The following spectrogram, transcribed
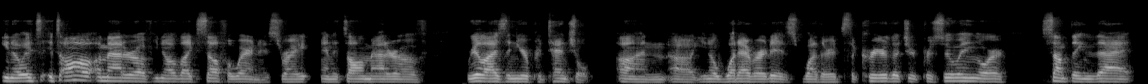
you know it's it's all a matter of you know like self-awareness right? And it's all a matter of realizing your potential on uh, you know whatever it is whether it's the career that you're pursuing or something that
